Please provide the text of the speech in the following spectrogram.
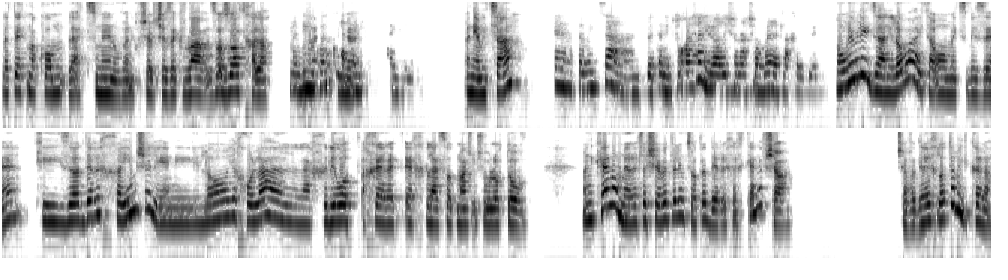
לתת מקום לעצמנו, ואני חושבת שזה כבר, זו, זו התחלה. מדהים, קודם כל אני אמיצה? כן, את אמיצה, ואני בטוחה שאני לא הראשונה שאומרת לך את זה. אומרים לי את זה, אני לא רואה את האומץ בזה, כי זו הדרך חיים שלי, אני לא יכולה לראות אחרת איך לעשות משהו שהוא לא טוב. אני כן אומרת לשבת ולמצוא את הדרך, איך כן אפשר. עכשיו הדרך לא תמיד קלה,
